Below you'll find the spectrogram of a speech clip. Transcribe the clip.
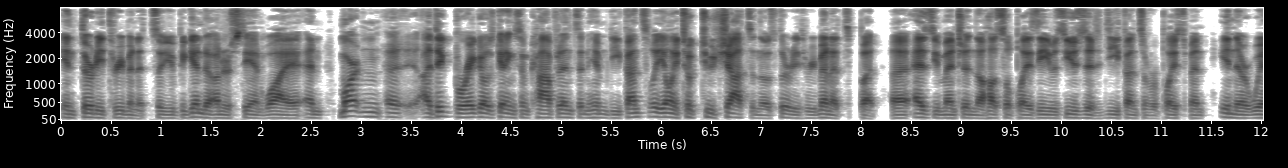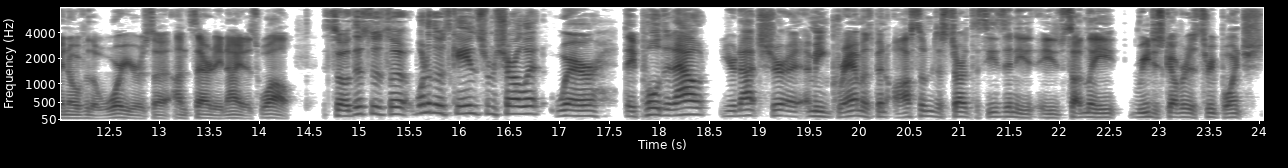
in 33 minutes. So you begin to understand why. And Martin, uh, I think Borrego's getting some confidence in him defensively. He only took two shots in those 33 minutes. But uh, as you mentioned, the hustle plays, he was used as a defensive replacement in their win over the Warriors uh, on Saturday night as well. So this is a, one of those games from Charlotte where they pulled it out. You're not sure. I mean, Graham has been awesome to start the season. He, he suddenly rediscovered his three point sh-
